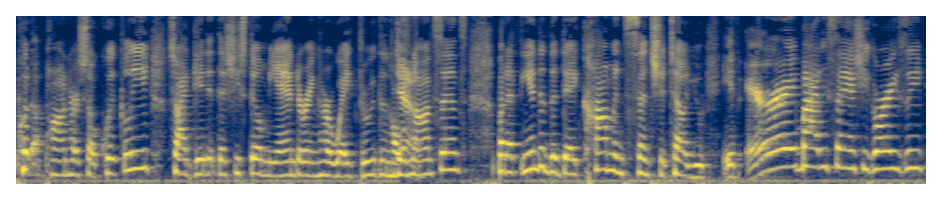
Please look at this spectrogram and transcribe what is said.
put upon her so quickly. So I get it that she's still meandering her way through the whole Yeah. nonsense. But at the end of the day, common sense should tell you if everybody's saying she crazy,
